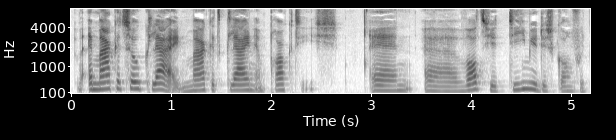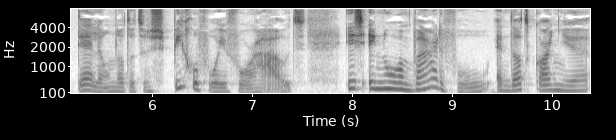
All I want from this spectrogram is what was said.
En maak het zo klein. Maak het klein en praktisch. En uh, wat je team je dus kan vertellen, omdat het een spiegel voor je voorhoudt, is enorm waardevol. En dat kan je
